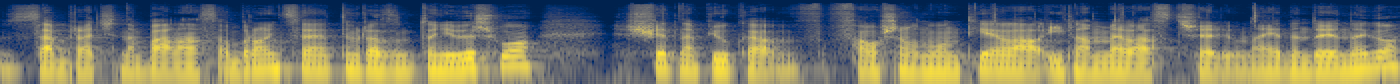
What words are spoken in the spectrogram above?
zabrać na balans obrońcę. Tym razem to nie wyszło. Świetna piłka fałszem Montiela i Lamela strzelił na 1 do 1.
